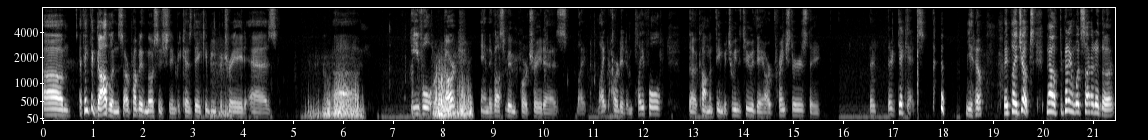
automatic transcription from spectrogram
Um, I think the goblins are probably the most interesting because they can be portrayed as uh, evil or dark, and they've also been portrayed as like lighthearted and playful. The common theme between the two, they are pranksters. They they're they're dickheads. you know, they play jokes. Now, depending on what side of the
